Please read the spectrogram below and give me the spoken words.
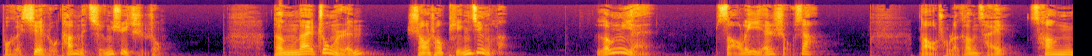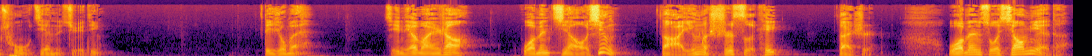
不可陷入他们的情绪之中，等待众人。稍稍平静了，冷眼扫了一眼手下，道出了刚才仓促间的决定。弟兄们，今天晚上我们侥幸打赢了十四 K，但是我们所消灭的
